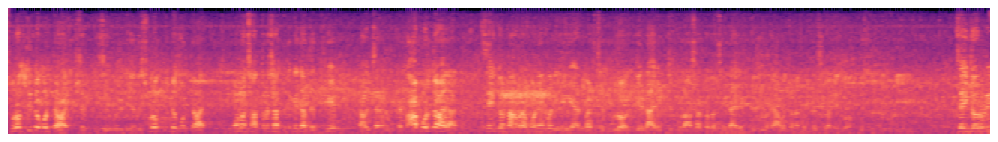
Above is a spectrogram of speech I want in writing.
সুরক্ষিত করতে হয় সেফটি সিকিউরিটি যাতে সুরক্ষিত করতে হয় কোনো ছাত্রছাত্রীকে যাতে থ্রেট কালচারের মুখে না পড়তে হয় আর সেই জন্য আমরা মনে করি এই অ্যাডভার্সিভগুলো যে ডাইরেক্টিভগুলো আসার কথা সেই ডাইরেক্টিভগুলো নিয়ে আলোচনা করতেছিলাম এগুলো অত্যন্ত জরুরি। সেই জরুরি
